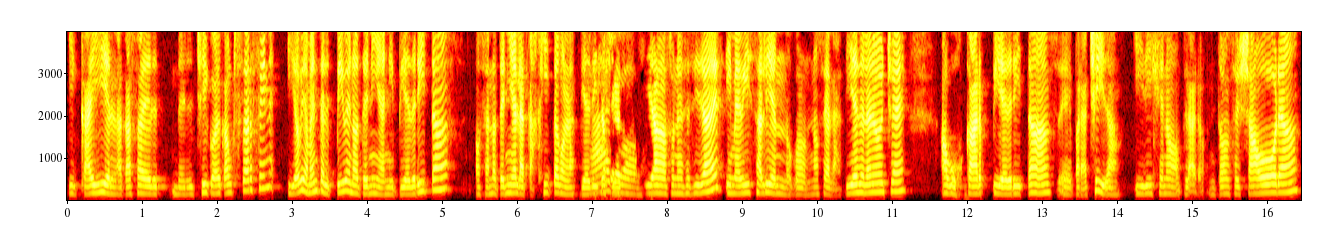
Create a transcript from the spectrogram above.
y caí en la casa del, chico de Couchsurfing y obviamente el pibe no tenía ni piedritas, o sea, no tenía la cajita con las piedritas para sus necesidades y me vi saliendo con, no sé, a las 10 de la noche a buscar piedritas eh, para Chida. Y dije, no, claro, entonces ya ahora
